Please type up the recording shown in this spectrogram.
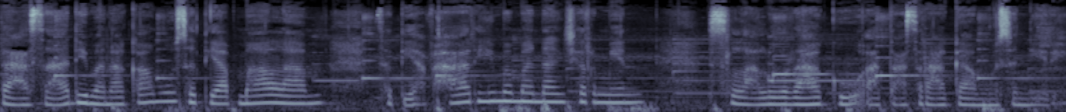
Rasa di mana kamu setiap malam, setiap hari memandang cermin, selalu ragu atas ragamu sendiri.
